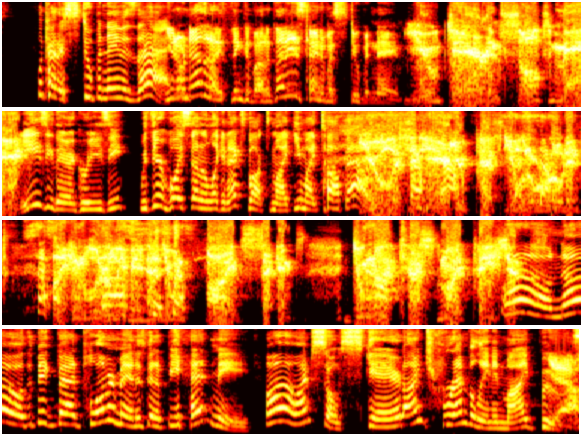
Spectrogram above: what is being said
What kind of stupid name is that? You know, now that I think about it, that is kind of a stupid name. You dare insult me? Easy there, Greasy. With your voice sounding like an Xbox mic, you might top out. You listen here, you pesky little rodent. I can literally behead you in five seconds. Do not test my patience. Oh no, the big bad plumber man is gonna behead me. Oh, I'm so scared. I'm trembling in my boots. Yeah.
